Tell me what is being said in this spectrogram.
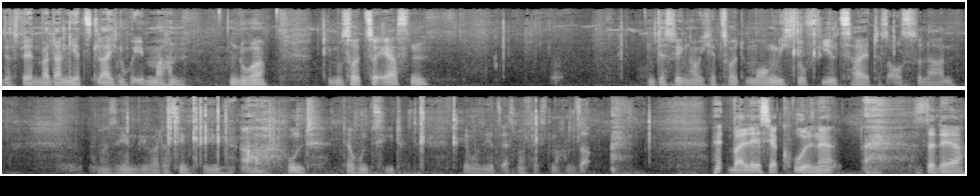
Das werden wir dann jetzt gleich noch eben machen. Nur, die muss heute zur ersten. Und deswegen habe ich jetzt heute Morgen nicht so viel Zeit, das auszuladen. Mal sehen, wie wir das hinkriegen. Ah, Hund. Der Hund zieht. Den muss ich jetzt erstmal festmachen. So. Weil der ist ja cool, ne? Das ist ja der.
